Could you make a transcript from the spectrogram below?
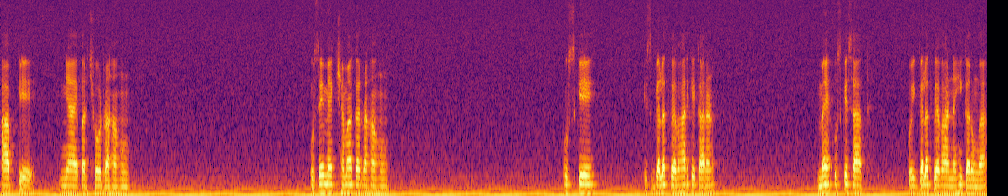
आपके न्याय पर छोड़ रहा हूँ। उसे मैं क्षमा कर रहा हूँ। उसके इस गलत व्यवहार के कारण मैं उसके साथ कोई गलत व्यवहार नहीं करूँगा।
